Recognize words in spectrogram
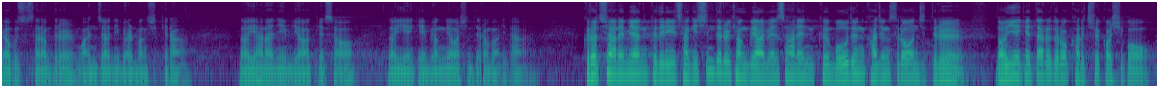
여부스 사람들을 완전히 멸망시키라. 너희 하나님 여호와께서 너희에게 명령하신 대로 말이다. 그렇지 않으면 그들이 자기 신들을 경배하면서 하는 그 모든 가증스러운 짓들을 너희에게 따르도록 가르칠 것이고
